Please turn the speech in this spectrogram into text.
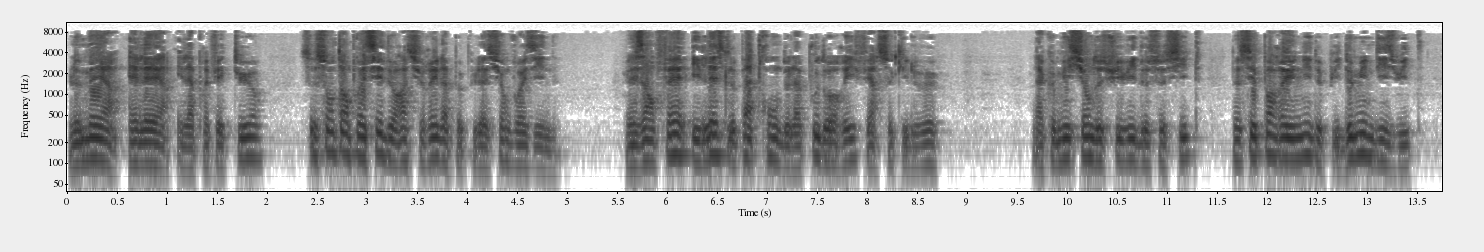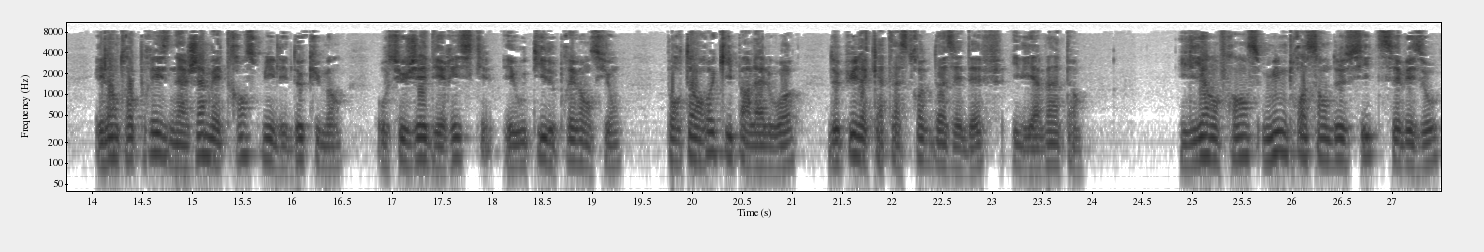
Le maire, LR et la préfecture se sont empressés de rassurer la population voisine. Mais en fait, ils laissent le patron de la poudrerie faire ce qu'il veut. La commission de suivi de ce site ne s'est pas réunie depuis 2018 et l'entreprise n'a jamais transmis les documents au sujet des risques et outils de prévention pourtant requis par la loi depuis la catastrophe d'AZF il y a vingt ans. Il y a en France 1302 sites Céveso,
